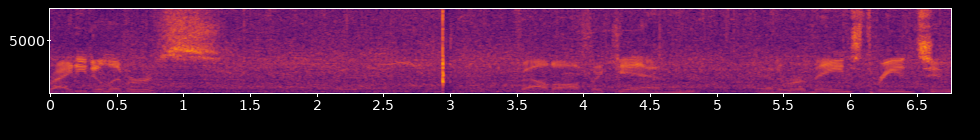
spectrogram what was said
Righty delivers. Fouled off again. And it remains three and two.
